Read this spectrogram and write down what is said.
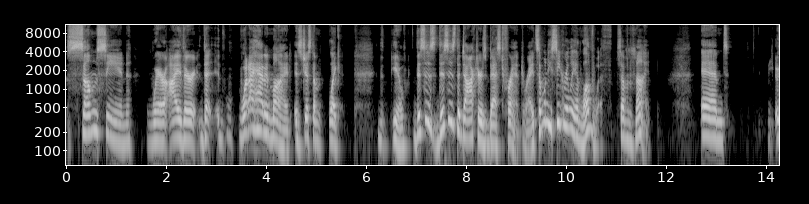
some scene where either that what I had in mind is just a like you know this is this is the doctor's best friend right? Someone he's secretly in love with seven of nine. And uh,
